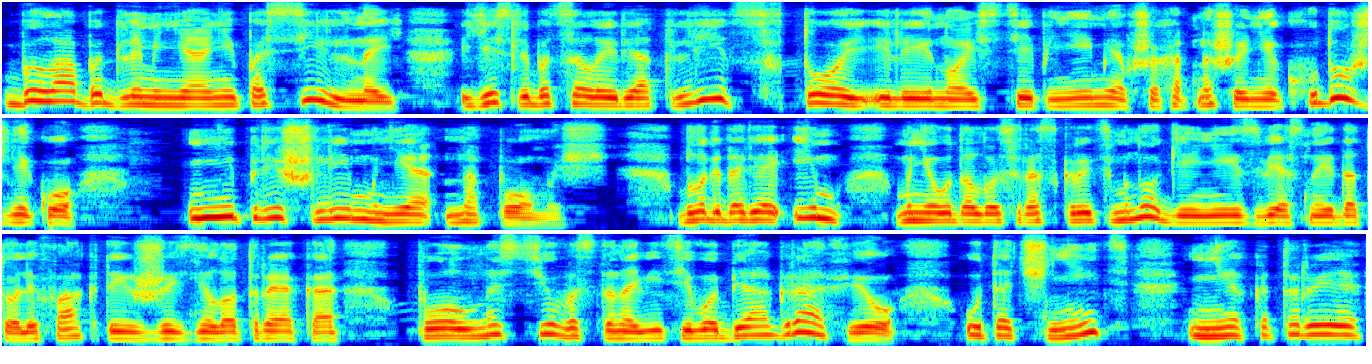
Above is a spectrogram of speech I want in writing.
была бы для меня непосильной, если бы целый ряд лиц, в той или иной степени имевших отношение к художнику, не пришли мне на помощь. Благодаря им мне удалось раскрыть многие неизвестные дотоле факты из жизни Лотрека, полностью восстановить его биографию, уточнить некоторые,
